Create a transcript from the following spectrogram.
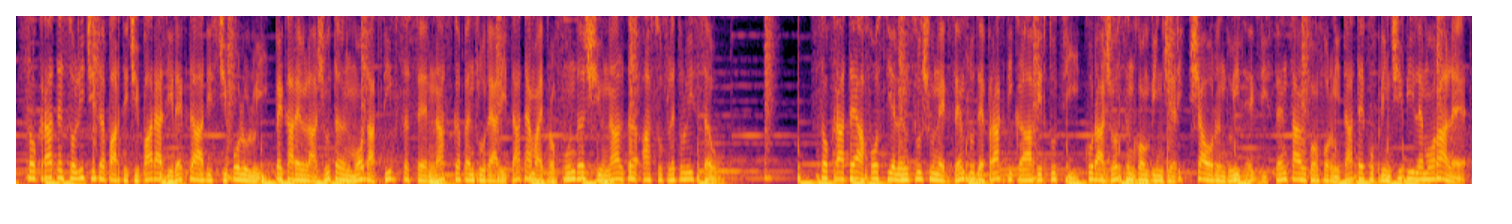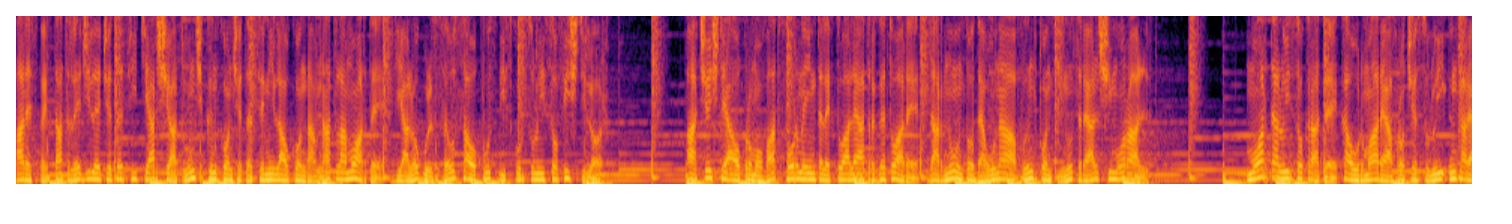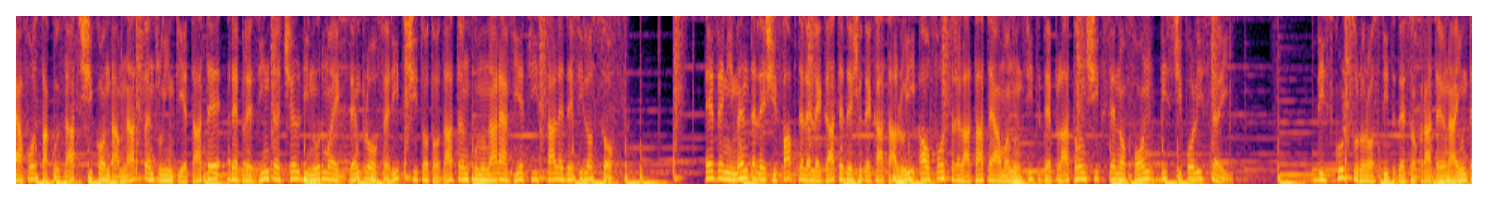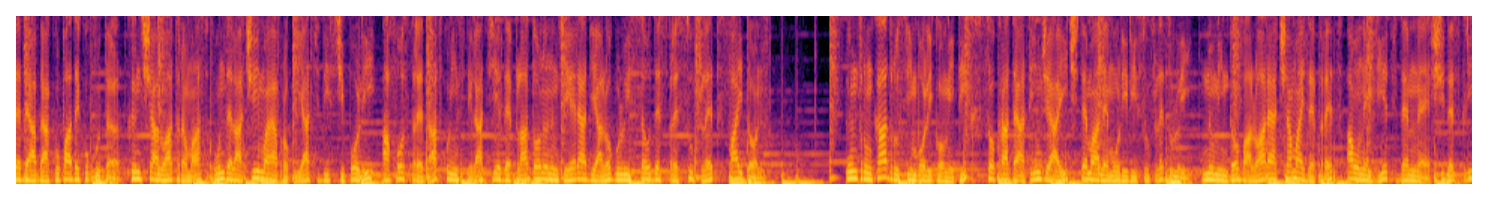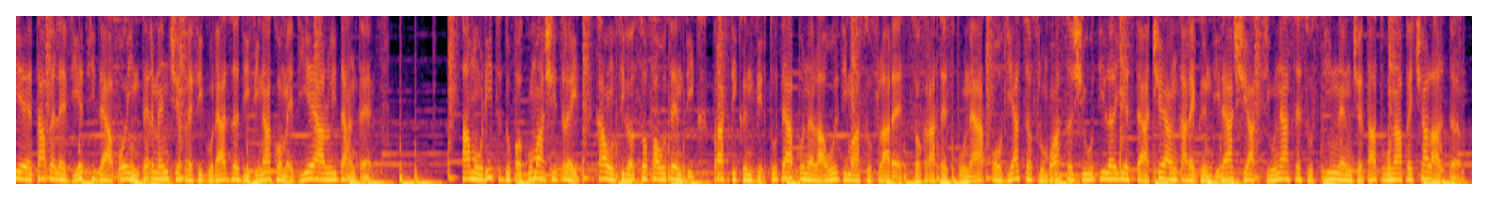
Socrate solicită participarea directă a discipolului, pe care îl ajută în mod activ să se nască pentru realitatea mai profundă și înaltă a sufletului său. Socrate a fost el însuși un exemplu de practică a virtuții, curajos în convingeri și a orânduit existența în conformitate cu principiile morale, a respectat legile cetății chiar și atunci când concetățenii l-au condamnat la moarte. Dialogul său s-a opus discursului sofiștilor. Aceștia au promovat forme intelectuale atrăgătoare, dar nu întotdeauna având conținut real și moral. Moartea lui Socrate, ca urmare a procesului în care a fost acuzat și condamnat pentru impietate, reprezintă cel din urmă exemplu oferit și totodată încununarea vieții sale de filosof. Evenimentele și faptele legate de judecata lui au fost relatate amănunțit de Platon și Xenofon, discipolii săi. Discursul rostit de Socrate înainte de a bea cupa de cucută, când și-a luat rămas bun de la cei mai apropiați discipolii, a fost redat cu inspirație de Platon în încheierea dialogului său despre suflet, Phaidon. Într-un cadru simbolico-mitic, Socrate atinge aici tema nemuririi sufletului, numind-o valoarea cea mai de preț a unei vieți demne și descrie etapele vieții de apoi în termeni ce prefigurează divina comedie a lui Dante. A murit după cum a și trăit, ca un filosof autentic, practic în virtutea până la ultima suflare, Socrate spunea, o viață frumoasă și utilă este aceea în care gândirea și acțiunea se susțin neîncetat una pe cealaltă.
